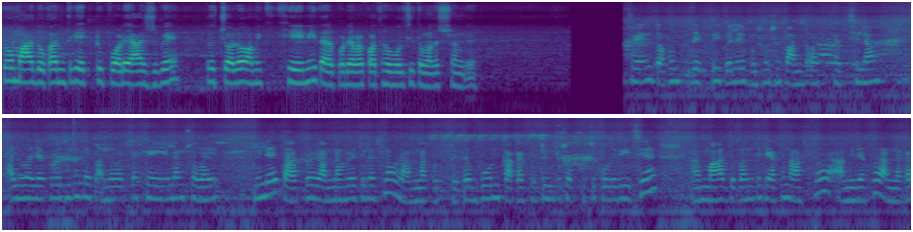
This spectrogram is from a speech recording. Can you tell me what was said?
তো মা দোকান থেকে একটু পরে আসবে। তো চলো আমি খেয়ে নিই, তারপরে আবার কথা বলছি তোমাদের সঙ্গে। ফ্রেন্ড তখন তো দেখতেই পেলে, বসে বসে পান্তা ভাত খাচ্ছিলাম, আলু ভাজা করেছিল, তাই পান্তা ভাতটা খেয়ে নিলাম সবাই মিলে। তারপরে রান্নাঘরে চলে আসলাম, রান্না করতে। তা বোন কাটা কাটাকুটিগুলো সব কিছু করে দিয়েছে, আর মা দোকান থেকে এখন আসলো, আমি দেখো রান্নাটা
